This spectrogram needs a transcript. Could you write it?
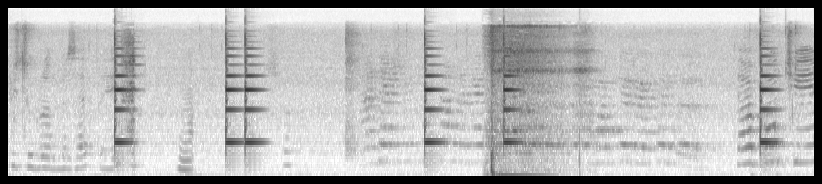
Bist du gerade besetzt? Ja. Ja, Pochi.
